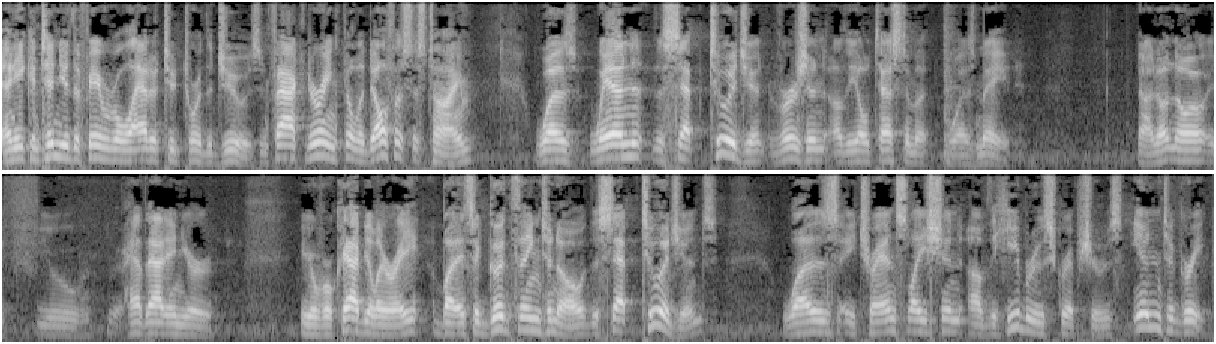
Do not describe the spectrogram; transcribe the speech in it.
and he continued the favorable attitude toward the Jews. In fact, during Philadelphus' time was when the Septuagint version of the Old Testament was made. Now, I don't know if you have that in your your vocabulary, but it's a good thing to know. The Septuagint was a translation of the Hebrew scriptures into Greek.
